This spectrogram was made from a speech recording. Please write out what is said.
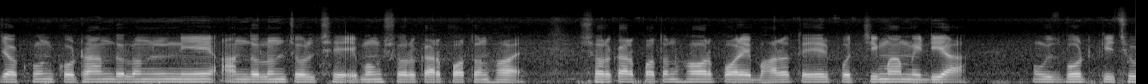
যখন কোঠা আন্দোলন নিয়ে আন্দোলন চলছে এবং সরকার পতন হয়, সরকার পতন হওয়ার পরে ভারতের পশ্চিমা মিডিয়া উদ্ভট কিছু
